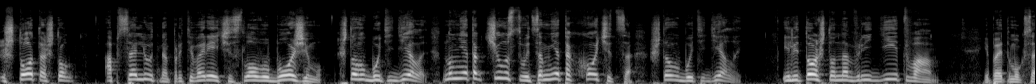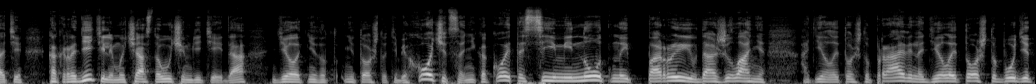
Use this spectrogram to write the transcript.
что-то, что абсолютно противоречит Слову Божьему, что вы будете делать? Ну, мне так чувствуется, мне так хочется. Что вы будете делать? Или то, что навредит вам? И поэтому, кстати, как родители мы часто учим детей, да, делать не то, не то что тебе хочется, не какой-то семиминутный порыв, да, желание, а делай то, что правильно, делай то, что будет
